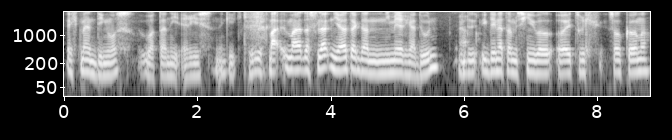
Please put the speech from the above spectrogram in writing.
echt mijn ding was. Wat dat niet erg is, denk ik. Tuurlijk. Maar, maar dat sluit niet uit dat ik dat niet meer ga doen. Ja. Ik denk dat dat misschien wel ooit terug zal komen.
